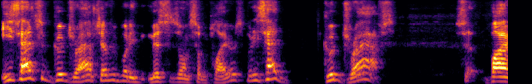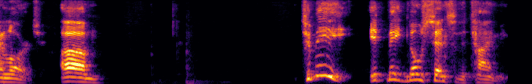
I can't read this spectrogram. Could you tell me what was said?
he's had some good drafts. Everybody misses on some players, but he's had good drafts, so, by and large. Um, to me, it made no sense of the timing.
